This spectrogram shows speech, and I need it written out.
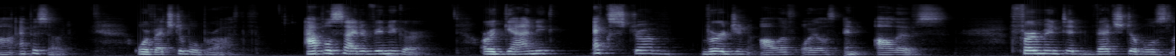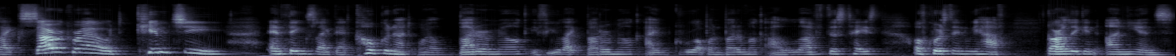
uh, episode. Or vegetable broth, apple cider vinegar, organic extra virgin olive oils and olives, fermented vegetables like sauerkraut, kimchi, and things like that. Coconut oil, buttermilk. If you like buttermilk, I grew up on buttermilk. I love this taste. Of course, then we have garlic and onions.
